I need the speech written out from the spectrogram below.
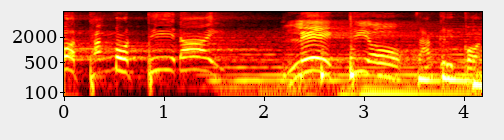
อดทั้งหมดที่ได้เลขที่ออก ภาษาอังกฤษก่อน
